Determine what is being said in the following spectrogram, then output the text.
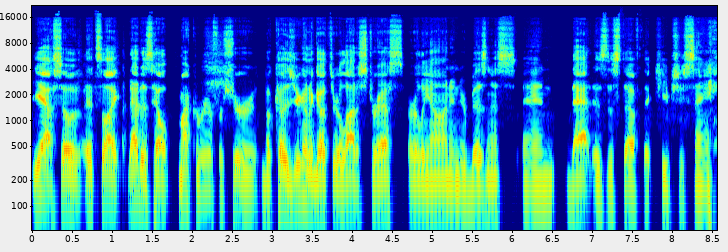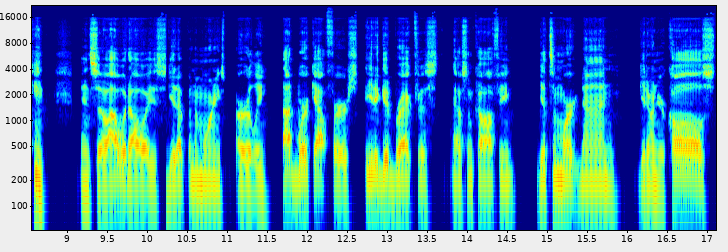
Yeah. So it's like that has helped my career for sure because you're going to go through a lot of stress early on in your business. And that is the stuff that keeps you sane. And so I would always get up in the mornings early. I'd work out first, eat a good breakfast, have some coffee, get some work done, get on your calls,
